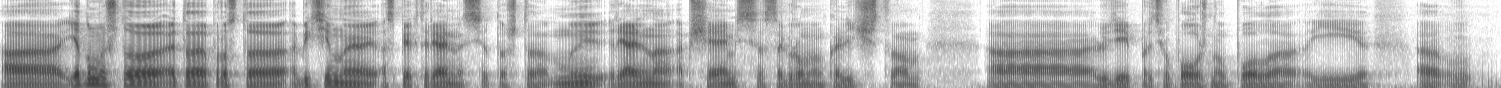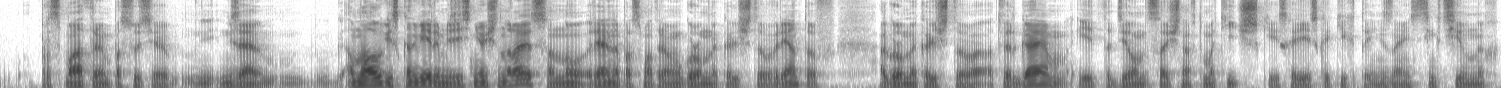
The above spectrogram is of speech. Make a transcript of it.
А, я думаю, что это просто объективный аспект реальности, то, что мы реально общаемся с огромным количеством а, людей противоположного пола и а, просматриваем, по сути, не знаю, аналогии с конвейерами здесь не очень нравятся, но реально просматриваем огромное количество вариантов, огромное количество отвергаем, и это делаем достаточно автоматически, исходя из каких-то, не знаю, инстинктивных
